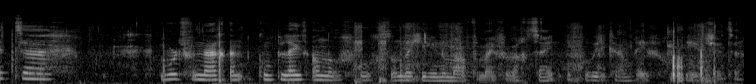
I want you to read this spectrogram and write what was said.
Het uh, wordt vandaag een compleet andere vlog dan dat jullie normaal van mij verwacht zijn. Ik probeer de camera even goed neer te zetten.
